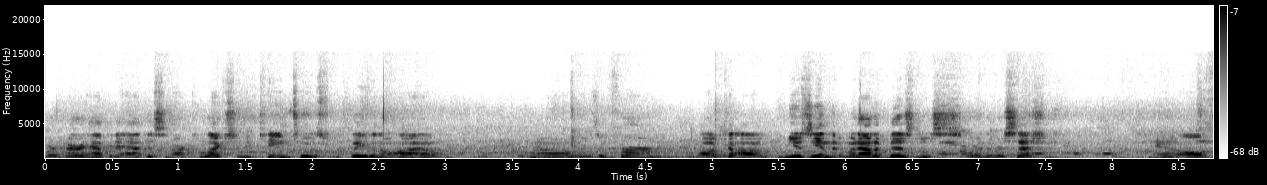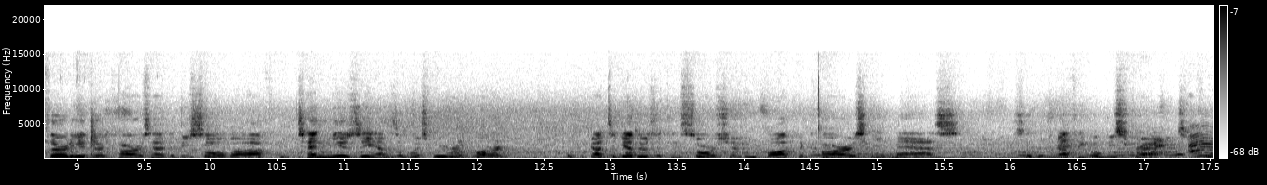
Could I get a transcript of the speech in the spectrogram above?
we're very happy to have this in our collection. It came to us from Cleveland, Ohio. Uh, it was a firm, uh, co- uh, museum that went out of business during the recession. And all 30 of their cars had to be sold off, and 10 museums, of which we were a part, got together as a consortium and bought the cars in mass so that nothing would be scrapped. you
